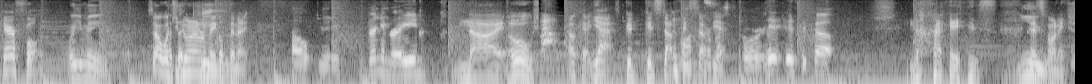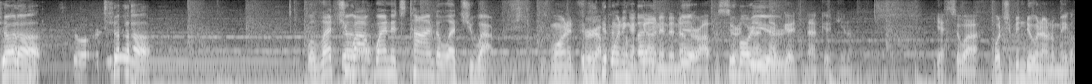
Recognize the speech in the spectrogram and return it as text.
careful. What do you mean? So, what That's you doing on key. Omegle tonight? Help me. Drinking raid. Nice. Oh, sh- okay. Yeah, good, good stuff. Good stuff. Yeah. Story. It, it's a cup. Nice. You, That's funny. Shut up. Shut up. We'll let you out up. when it's time to let you out. He's wanted for uh, pointing a gun at another yeah, officer. two more not, not good. Not good. You know. Yeah. So, uh, what you been doing on Omegle?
